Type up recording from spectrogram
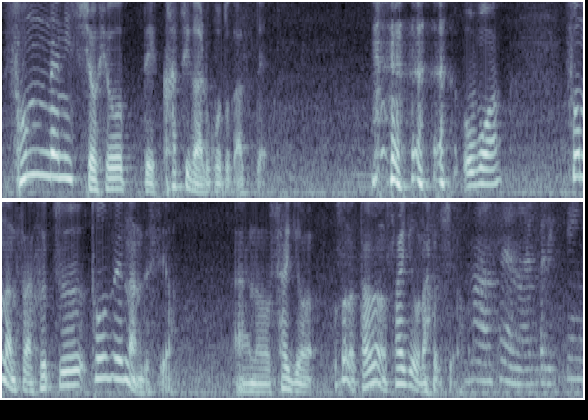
そんなに書評って価値があることがあって。思わん？そんなんさ普通当然なんですよ。あの作業そんなただの作業なんですよ。まあそうやなやっぱり研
